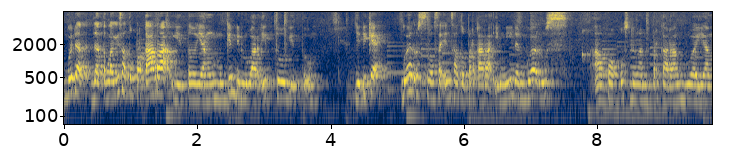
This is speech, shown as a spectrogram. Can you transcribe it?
gue dat- datang lagi satu perkara gitu yang mungkin di luar itu gitu. Jadi kayak gue harus selesaiin satu perkara ini dan gue harus uh, fokus dengan perkara gue yang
